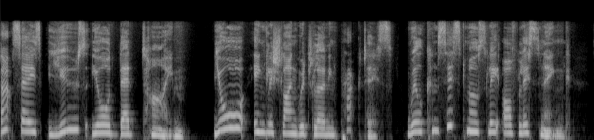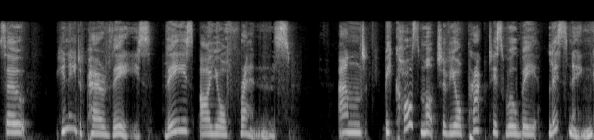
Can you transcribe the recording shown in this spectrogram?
That says use your dead time. Your English language learning practice will consist mostly of listening. So you need a pair of these. These are your friends. And because much of your practice will be listening,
